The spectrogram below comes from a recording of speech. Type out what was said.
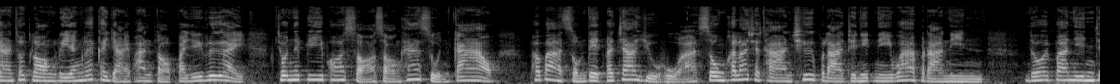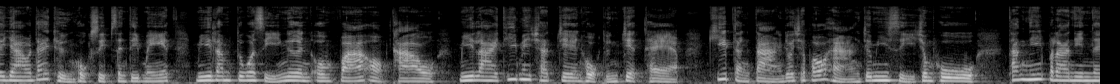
การทดลองเลี้ยงและขยายพันธุ์ต่อไปเรื่อยๆ จนในปี พศ 2509 พระบาทสมเด็จพระเจ้าอยู่หัว ทรงพระราชทานชื่อปลาชนิดนี้ว่าปลานิน โดยปลานินจะยาวได้ถึง 60 เซนติเมตร มีลำตัวสีเงินอมฟ้าออกเทา มีลายที่ไม่ชัดเจน 6-7 แถบ คีบต่างๆ โดยเฉพาะหางจะมีสีชมพู ทั้งนี้ปลานินใน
